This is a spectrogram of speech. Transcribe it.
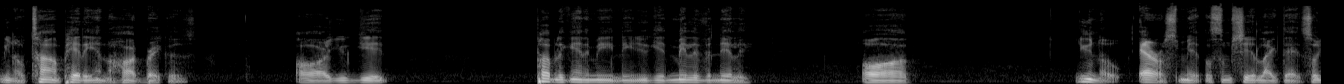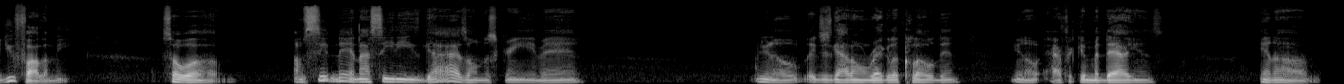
you know, Tom Petty and the Heartbreakers, or you get Public Enemy, and then you get Milli Vanilli, or you know Aerosmith or some shit like that. So you follow me. So uh, I'm sitting there and I see these guys on the screen, man. You know, they just got on regular clothing, you know, African medallions, and um,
